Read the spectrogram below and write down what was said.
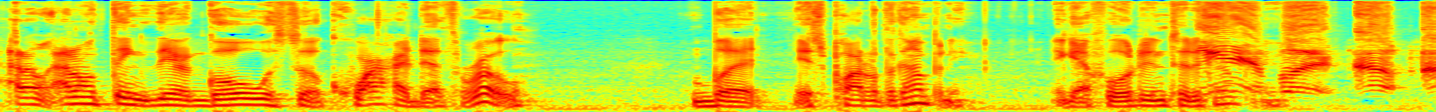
I don't I don't think their goal was to acquire Death Row, but it's part of the company. It got folded into the Yeah, company. but I, I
